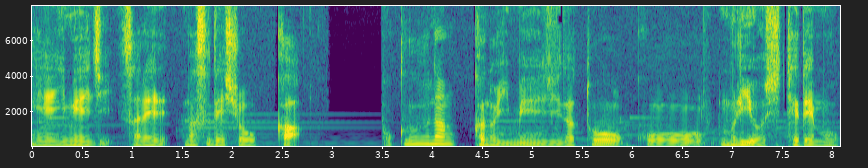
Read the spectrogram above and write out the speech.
え、イメージされますでしょうか？僕なんかのイメージだとこう無理をしてでも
